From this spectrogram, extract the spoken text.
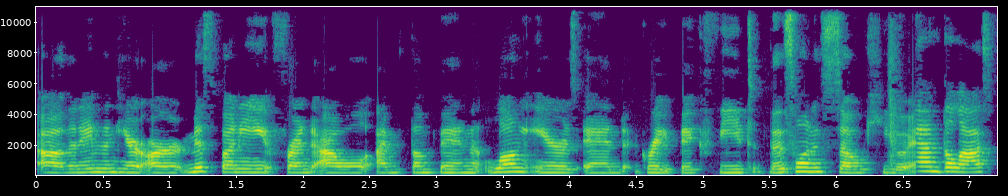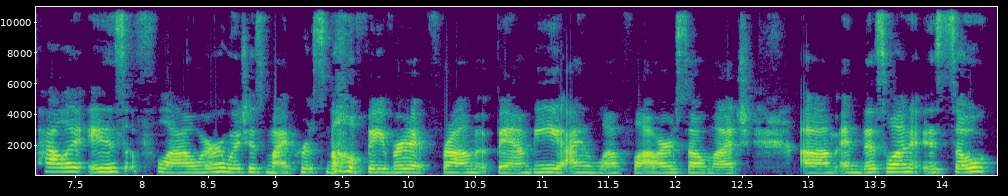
Uh, the names in here are Miss Bunny, Friend Owl, I'm Thumpin', Long Ears, and Great Big Feet. This one is so cute. And the last palette is Flower, which is my personal favorite from Bambi. I love Flower so much. Um, and this one is so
